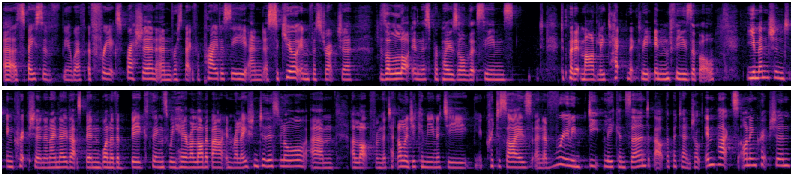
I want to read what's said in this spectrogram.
uh, a space of, you know, of free expression and respect for privacy and a secure infrastructure, there's a lot in this proposal that seems, to put it mildly, technically infeasible. You mentioned encryption, and I know that's been one of the big things we hear a lot about in relation to this law. Um, a lot from the technology community you know, criticize and are really deeply concerned about the potential impacts on encryption,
